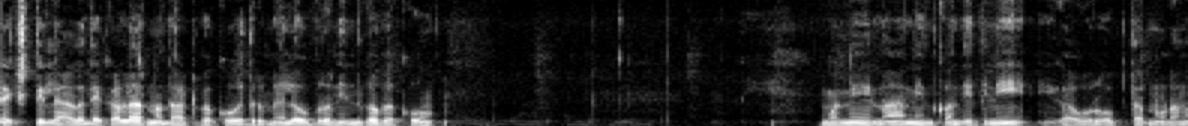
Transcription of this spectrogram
ನೆಕ್ಸ್ಟ್ ಇಲ್ಲಿ ಹಳದಿ ಕಲರ್ನ ದಾಟಬೇಕು, ಇದ್ರ ಮೇಲೆ ಒಬ್ಬರು ನಿಂತ್ಕೋಬೇಕು. ಬನ್ನಿ, ನಾನು ನಿಂತ್ಕೊಂಡಿದ್ದೀನಿ, ಈಗ ಅವ್ರು ಹೋಗ್ತಾರೆ ನೋಡೋಣ.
